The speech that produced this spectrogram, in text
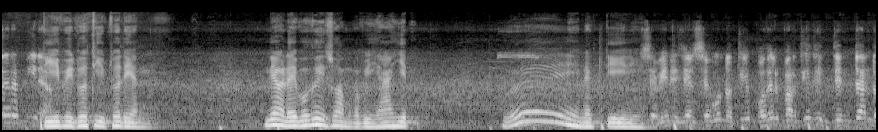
ตี terminado. ไปทั่วทีบทั่วเดียนเนี่ยอะไรบ่เคยซ้อมกับพี่หาเฮ็ดเฮ้ยนักตีนี่ Se viene ya el segundo tiempo del partido intentando,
